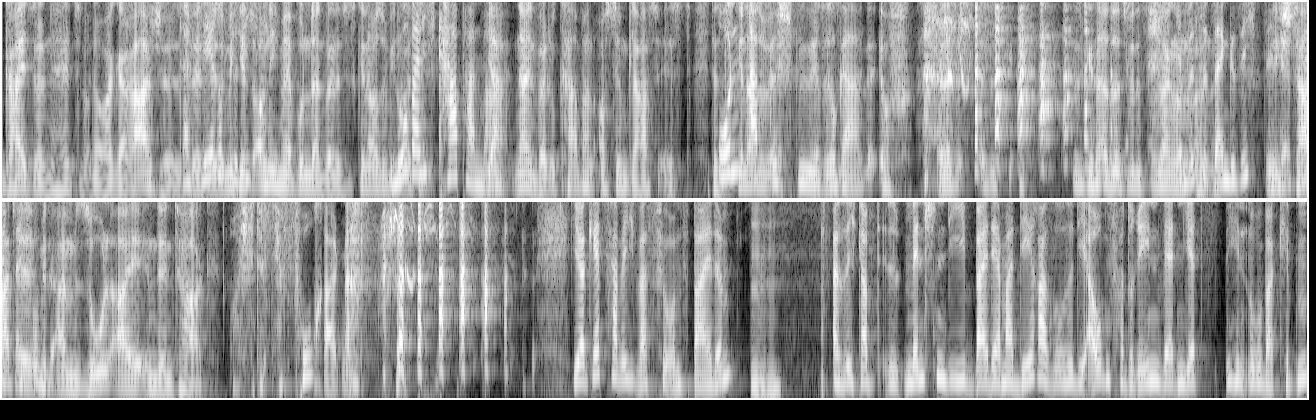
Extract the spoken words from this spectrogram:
Geiseln hältst in eurer Garage. Das, Das wär- würde mich jetzt auch nicht mehr wundern, weil das ist genauso wie Nur Leute, weil ich Kapern mag. Ja, nein, weil du Kapern aus dem Glas isst. Das ist Unabgespült das ist, sogar. Uff, das, ist- das ist, das ist genauso, als würdest du sagen. Ihr und- müsstet sein Gesicht sehen, und Ich starte um. mit einem Solei in den Tag. Oh, ich finde das hervorragend. Jörg, jetzt habe ich was für uns beide. Also ich glaube, Menschen, die bei der Madeira-Soße die Augen verdrehen, werden jetzt hinten rüber kippen,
